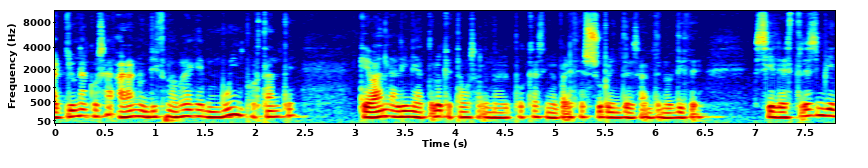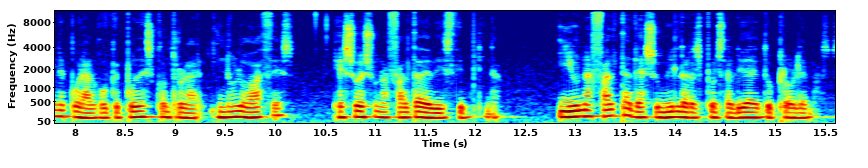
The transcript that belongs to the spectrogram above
aquí una cosa, ahora nos dice una cosa que es muy importante, que va en la línea de todo lo que estamos hablando en el podcast y me parece súper interesante. Nos dice, si el estrés viene por algo que puedes controlar y no lo haces, eso es una falta de disciplina y una falta de asumir la responsabilidad de tus problemas.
